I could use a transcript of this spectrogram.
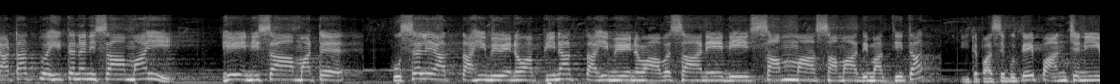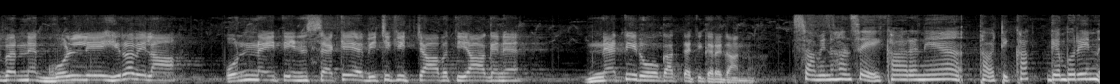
අටත්ව හිතන නිසාමයි. ඒ නිසා මට කුසලයත් අහිමි වෙනවා පිනත් අහිමි වෙනවා අවසානයේදී සම්මා සමාධිමත් හිතත් ඊට පස්සෙපුතේ පංචනීවරණ ගොල්ලේ හිරවෙලා ඔන්න ඉතින් සැකය විචිකිච්චාව තියාගෙන නැති රෝගත් ඇති කරගන්න. සමින්හන්සේ ඒ කාරණය තව ටිකක් ගැඹුරින්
